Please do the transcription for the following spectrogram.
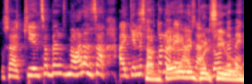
O sea, ¿quién San Pedro me va a lanzar? ¿A quién le corto la oreja? O sea, ¿dónde me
